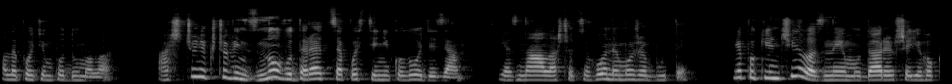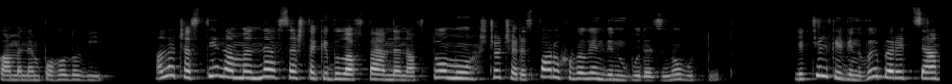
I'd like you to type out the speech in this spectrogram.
але потім подумала а що, якщо він знову дереться по стіні колодязя? Я знала, що цього не може бути. Я покінчила з ним, ударивши його каменем по голові, але частина мене все ж таки була впевнена в тому, що через пару хвилин він буде знову тут. Як тільки він вибереться,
